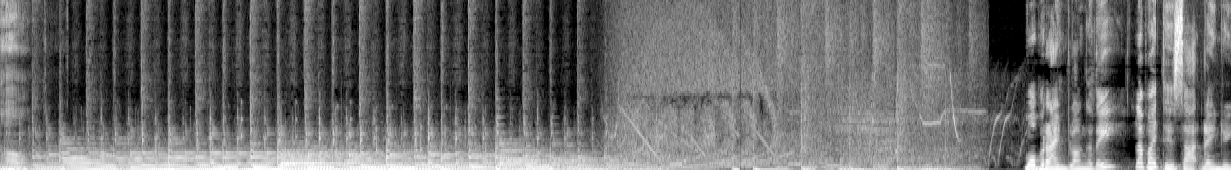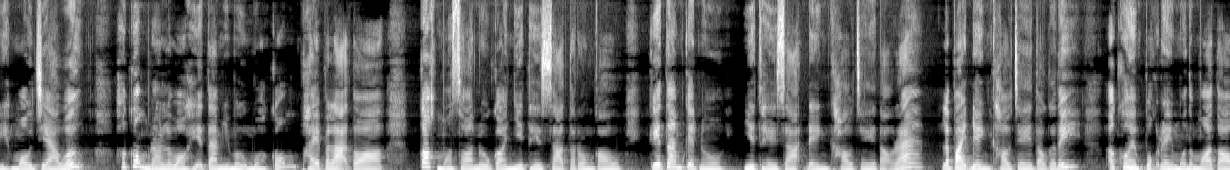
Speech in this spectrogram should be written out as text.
อด មបរៃប្លងកទីលបៃទេសាដេងរីម៉ូជាវហកុំរលវហេតាមយមមហកុំផៃប្លាតកកមសនូកញិទេសាតរងកោគេតាមកេណូញិទេសាដេងខោចេតរ៉ាលបៃដេងខោចេតកទីអខុយពុកដេងមនមតោ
